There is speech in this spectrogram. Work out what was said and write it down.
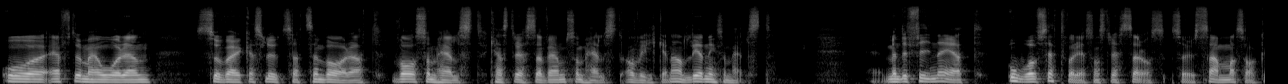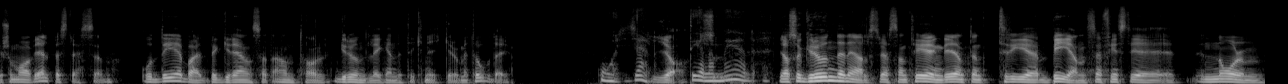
Och efter de här åren så verkar slutsatsen vara att vad som helst kan stressa vem som helst av vilken anledning som helst. Men det fina är att oavsett vad det är som stressar oss så är det samma saker som avhjälper stressen. Och det är bara ett begränsat antal grundläggande tekniker och metoder. Åh, hjälp! Ja, Dela med dig! Ja, så grunden i all stresshantering det är egentligen tre ben. Sen finns det en enorm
